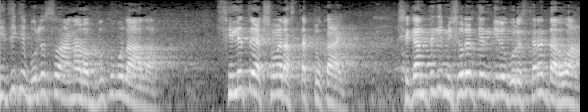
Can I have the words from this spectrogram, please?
নিজেকে বলেছ, আনা রব্বকুমুল আলা। তো একসময় রাস্তার টোকায়। সেখান থেকে মিশরের কেন্দ্রীয় গোরস্থানের দারোয়ান।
